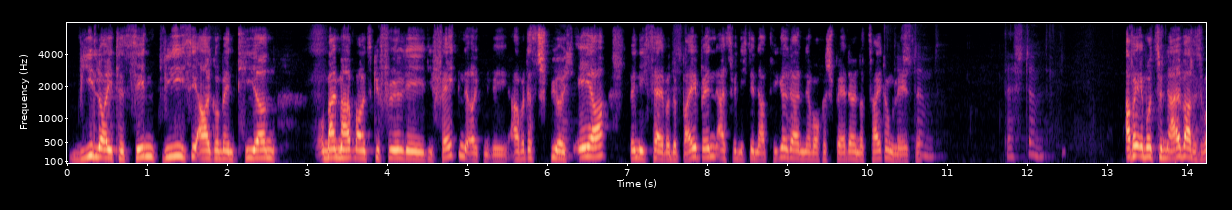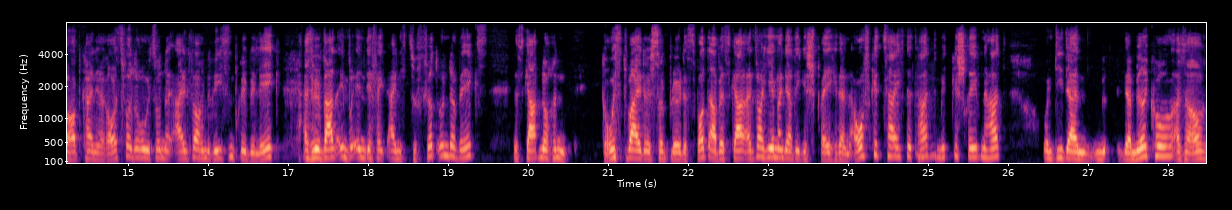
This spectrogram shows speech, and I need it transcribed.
wie Leute sind, wie sie argumentieren. Und manchmal hat man das Gefühl, die, die faken irgendwie. Aber das spüre ich eher, wenn ich selber dabei bin, als wenn ich den Artikel dann eine Woche später in der Zeitung lese. Das stimmt. Das stimmt. Aber emotional war das überhaupt keine Herausforderung, sondern einfach ein Riesenprivileg. Also wir waren im Endeffekt eigentlich zu viert unterwegs. Es gab noch ein Ghostwriter, ist so ein blödes Wort, aber es gab einfach jemand, der die Gespräche dann aufgezeichnet hat, mhm. mitgeschrieben hat und die dann, der Mirko, also auch,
